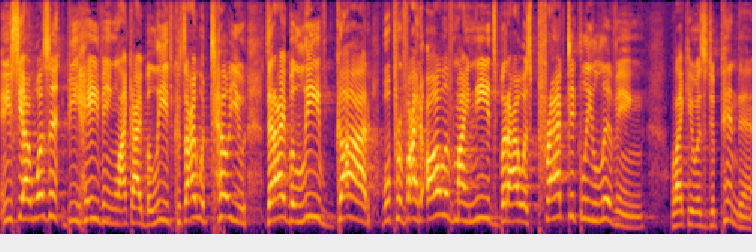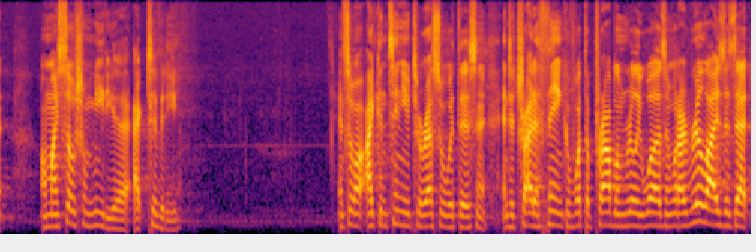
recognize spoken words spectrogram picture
And you see, I wasn't behaving like I believe because I would tell you that I believe God will provide all of my needs, but I was practically living like it was dependent on my social media activity. And so I continued to wrestle with this and, and to try to think of what the problem really was. And what I realized is that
